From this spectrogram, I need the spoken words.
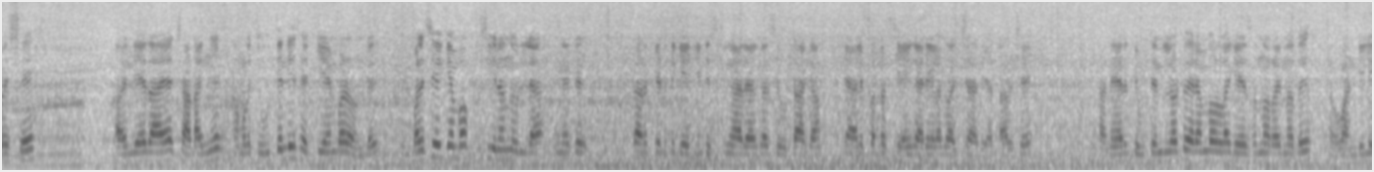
പക്ഷേ അതിന്റേതായ ചടങ്ങ് നമ്മൾ ടൂറ്റന്റി സെറ്റ് ചെയ്യുമ്പോഴുണ്ട്. ഇമ്പൾസ് വയ്ക്കുമ്പോൾ സീനൊന്നുമില്ല നിങ്ങൾക്ക് കറക്റ്റ് എടുത്ത് കയറ്റി ഡിസ്കും കാര്യമൊക്കെ സ്യൂട്ടാക്കാം കാലിപ്പറിന്റെ സ്റ്റേയും കാര്യങ്ങളൊക്കെ വെച്ചാൽ മതി കേട്ടോ. പക്ഷേ നേരെ ടു വരുമ്പോൾ ഉള്ള കേസ് എന്ന് പറയുന്നത് വണ്ടിയിൽ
